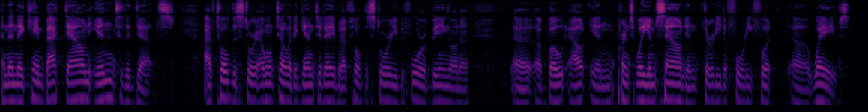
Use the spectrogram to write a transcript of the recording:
And then they came back down into the depths. I've told the story, I won't tell it again today, but I've told the story before of being on a, uh, a boat out in Prince William Sound in 30 to 40 foot uh, waves.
